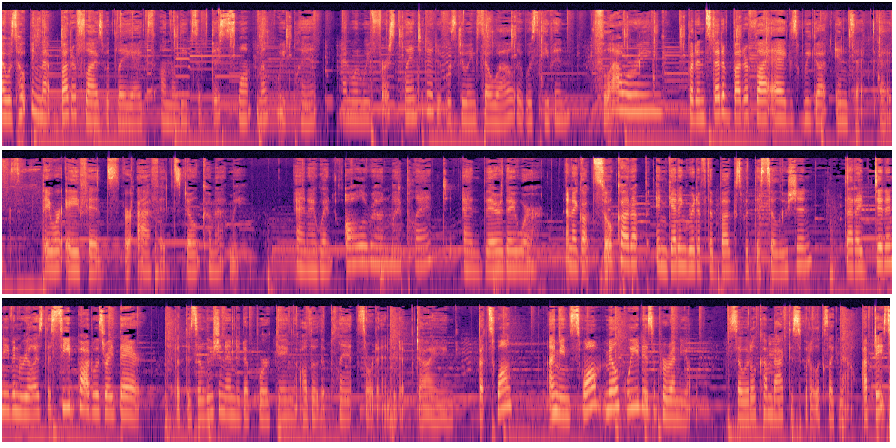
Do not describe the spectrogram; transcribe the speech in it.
I was hoping that butterflies would lay eggs on the leaves of this swamp milkweed plant, and when we first planted it, it was doing so well, it was even flowering. But instead of butterfly eggs, we got insect eggs. They were aphids or aphids, don't come at me. And I went all around my plant, and there they were. And I got so caught up in getting rid of the bugs with this solution that I didn't even realize the seed pod was right there. But the solution ended up working, although the plant sort of ended up dying. But swamp, I mean, swamp milkweed is a perennial. So it'll come back. This is what it looks like now. Update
